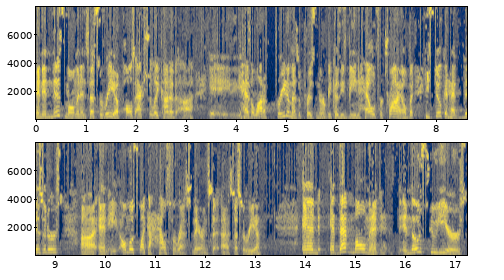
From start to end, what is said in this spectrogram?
And in this moment in Caesarea, Paul's actually kind of uh, has a lot of freedom as a prisoner because he's being held for trial, but he still could have visitors uh, and he, almost like a house arrest there in uh, Caesarea. And at that moment, in those two years,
